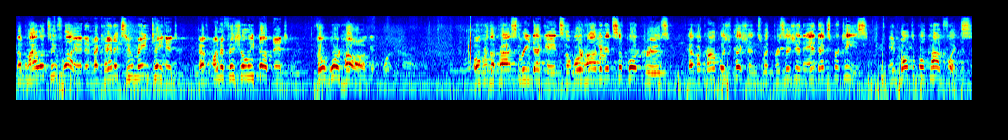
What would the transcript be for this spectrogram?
the pilots who fly it and mechanics who maintain it, have unofficially dubbed it the Warthog. Over the past three decades, the Warthog and its support crews have accomplished missions with precision and expertise in multiple conflicts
